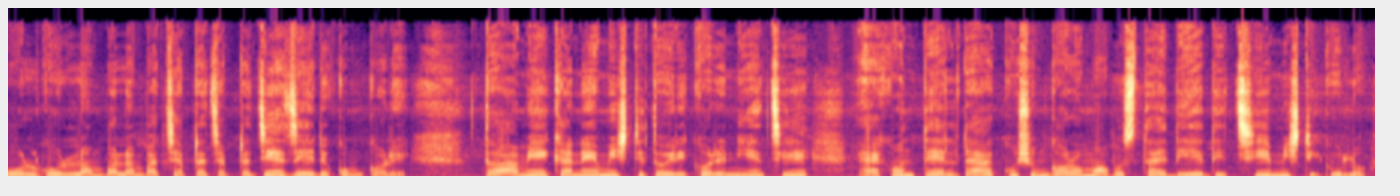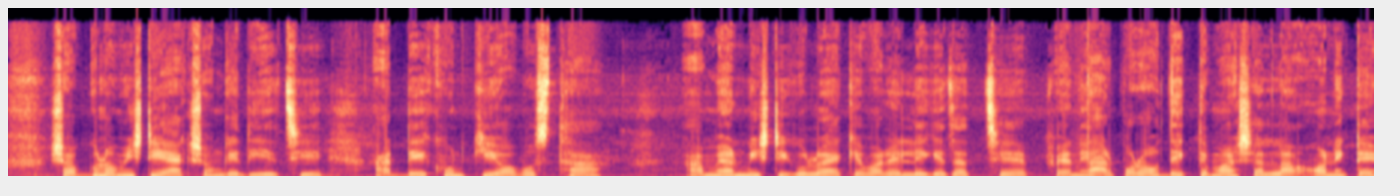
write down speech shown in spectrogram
গোল গোল, লম্বা লম্বা, চ্যাপটা চ্যাপটা, যে যে এরকম করে। তো আমি এখানে মিষ্টি তৈরি করে নিয়েছি। এখন তেলটা কুসুম গরম অবস্থায় দিয়ে দিচ্ছি মিষ্টিগুলো। সবগুলো মিষ্টি একসঙ্গে দিয়েছি। আর দেখুন কি অবস্থা। আমার মিষ্টিগুলো একেবারে লেগে যাচ্ছে প্যানে তারপরেও দেখতে মাসাল্লাহ অনেকটাই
